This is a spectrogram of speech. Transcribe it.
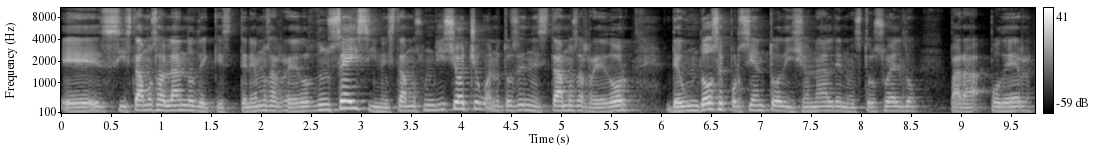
Eh, si estamos hablando de que tenemos alrededor de un 6 y necesitamos un 18, bueno, entonces necesitamos alrededor de un 12% adicional de nuestro sueldo para poder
